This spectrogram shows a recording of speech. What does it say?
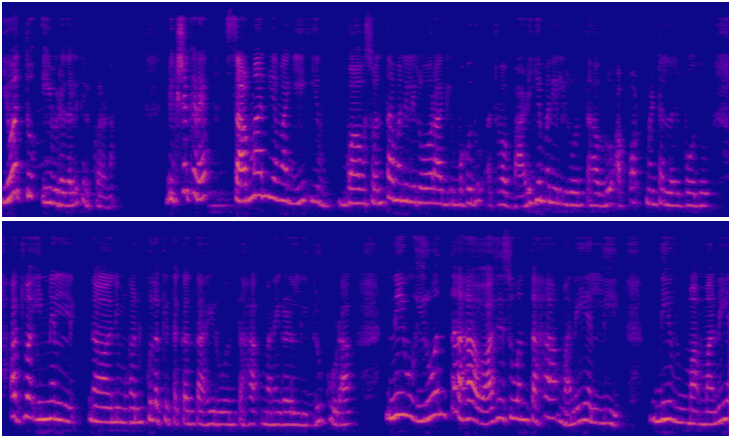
ಇವತ್ತು ಈ ವಿಡಿಯೋದಲ್ಲಿ ತಿಳ್ಕೊಳ್ಳೋಣ. ವೀಕ್ಷಕರೇ, ಸಾಮಾನ್ಯವಾಗಿ ಈ ಸ್ವಂತ ಮನೆಯಲ್ಲಿರುವವರಾಗಿರಬಹುದು ಅಥವಾ ಬಾಡಿಗೆ ಮನೆಯಲ್ಲಿರುವಂತಹವರು ಅಪಾರ್ಟ್ಮೆಂಟ್ ಅಲ್ಲಿ ಇರ್ಬೋದು ಅಥವಾ ಇನ್ನೆಲ್ಲಿ ನಿಮ್ಗೆ ಅನುಕೂಲಕ್ಕೆ ತಕ್ಕಂತಹ ಇರುವಂತಹ ಮನೆಗಳಲ್ಲಿ ಇದ್ರೂ ಕೂಡ ನೀವು ಇರುವಂತಹ, ವಾಸಿಸುವಂತಹ ಮನೆಯಲ್ಲಿ ನೀವು ಮನೆಯ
